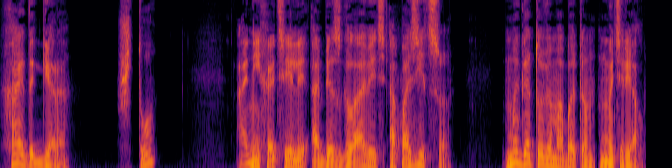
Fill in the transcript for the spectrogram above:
Хайдеггера. Что? Они хотели обезглавить оппозицию. Мы готовим об этом материал.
